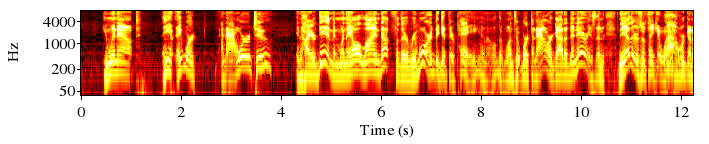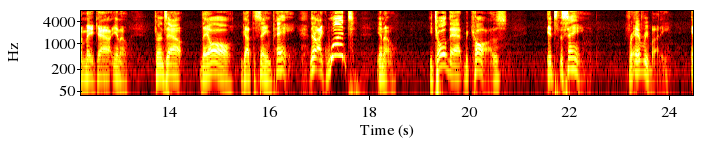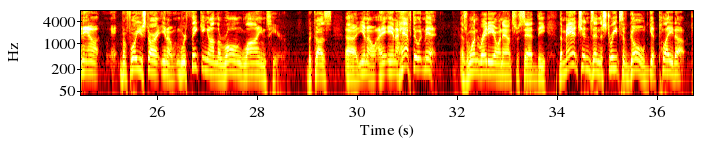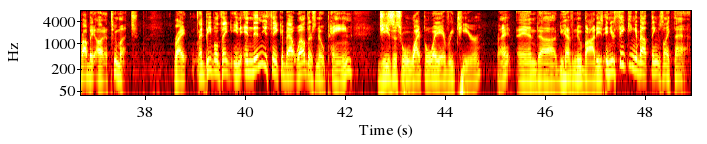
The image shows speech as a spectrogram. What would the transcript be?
he went out. They, they worked an hour or two and hired them. And when they all lined up for their reward to get their pay, you know, the ones that worked an hour got a denarius. And the others are thinking, wow, we're going to make out, you know. Turns out they all got the same pay. They're like, what? You know, he told that because it's the same for everybody. And now, before you start, you know, we're thinking on the wrong lines here because, uh, you know, I, and I have to admit, as one radio announcer said, the, the mansions and the streets of gold get played up probably uh, too much, right? And people think, and, and then you think about, well, there's no pain. Jesus will wipe away every tear, right? And uh, you have new bodies, and you're thinking about things like that.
